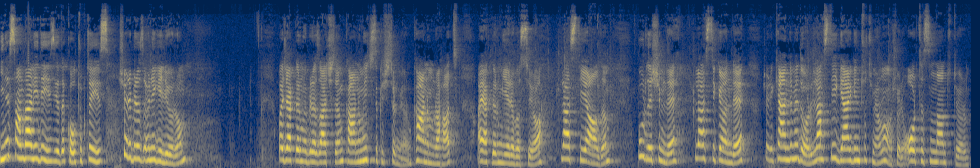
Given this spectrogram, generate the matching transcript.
Yine sandalyedeyiz ya da koltuktayız. Şöyle biraz öne geliyorum. Bacaklarımı biraz açtım. Karnımı hiç sıkıştırmıyorum. Karnım rahat. Ayaklarım yere basıyor. Lastiği aldım. Burada şimdi lastik önde. Şöyle kendime doğru lastiği gergin tutmuyorum ama şöyle ortasından tutuyorum.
